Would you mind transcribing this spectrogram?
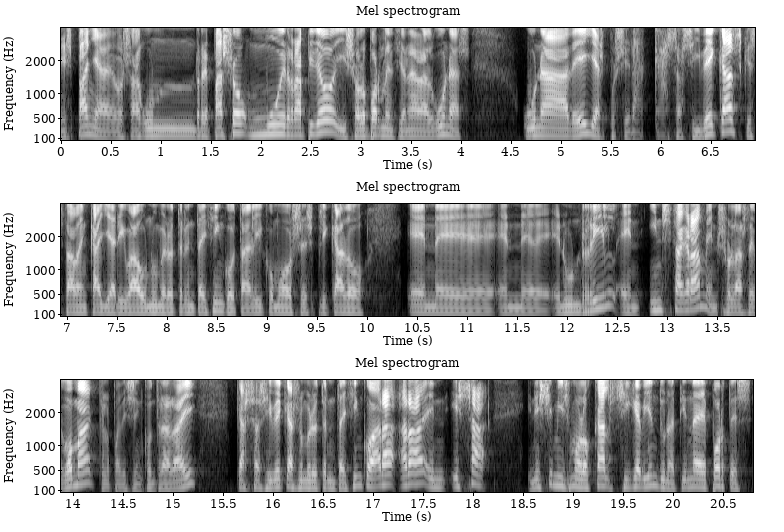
España. Os hago un repaso muy rápido y solo por mencionar algunas. Una de ellas, pues era Casas y Becas, que estaba en calle Aribao número 35, tal y como os he explicado en, eh, eh, en, un reel en Instagram, en Solas de Goma, que lo podéis encontrar ahí. Casas y Becas número 35. Ahora, ahora en esa en ese mismo local sigue habiendo una tienda de deportes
